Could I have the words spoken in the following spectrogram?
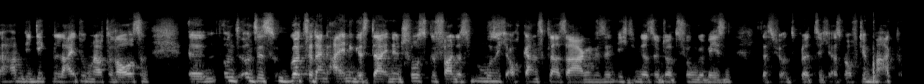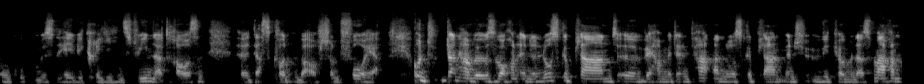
haben die dicken Leitungen nach draußen. Ähm, und uns ist Gott sei Dank einiges da in den Schoß gefallen. Das muss ich auch ganz klar sagen. Wir sind nicht in der Situation gewesen, dass wir uns plötzlich erstmal auf dem Markt umgucken müssen. Hey, wie kriege ich einen Stream da draußen? Äh, das konnten wir auch schon vorher. Und dann haben wir das Wochenende losgeplant. Äh, wir haben mit den Partnern losgeplant, Mensch, wie können wir das machen?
